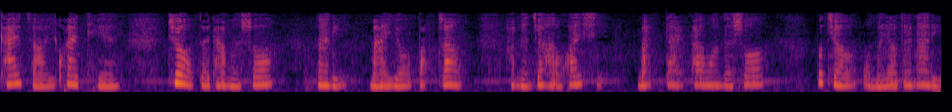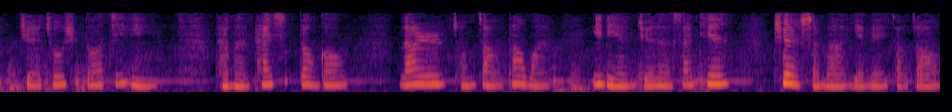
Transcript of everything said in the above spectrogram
开凿一块田，就对他们说：“那里埋有宝藏。”他们就很欢喜，满带盼望的说：“不久我们要在那里掘出许多金银。”他们开始动工。然而从早到晚，一连掘了三天。却什么也没找着，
